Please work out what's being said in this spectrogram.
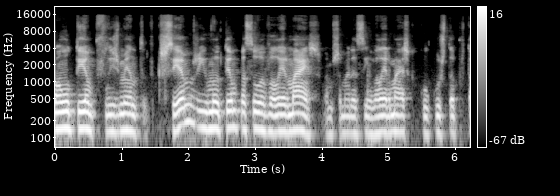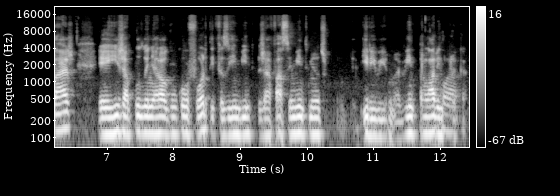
com o tempo, felizmente, crescemos e o meu tempo passou a valer mais, vamos chamar assim, valer mais que o custo da portagem, e aí já pude ganhar algum conforto e fazia em 20, já faço em 20 minutos ir e vir, 20 é? para lá, 20 claro. para cá.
